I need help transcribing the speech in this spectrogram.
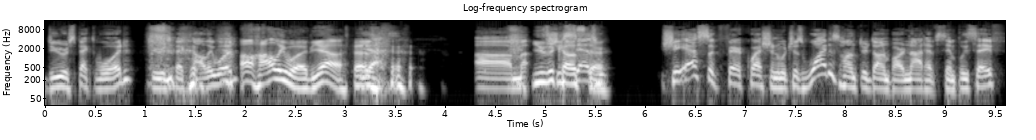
Do you respect Wood? Do you respect Hollywood? oh, Hollywood. Yeah. That- Yes. Um, Use a she coaster. says she asks a fair question, which is why does Hunter Dunbar not have SimpliSafe?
